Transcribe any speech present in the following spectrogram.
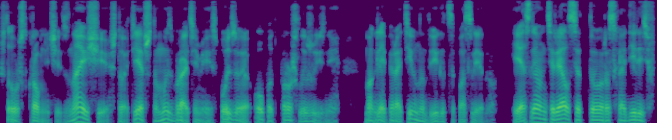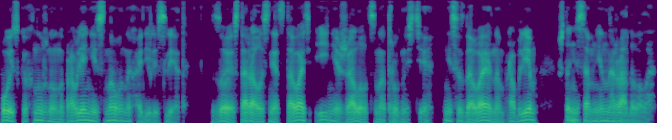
что уж скромничать, знающие, что отец, что мы с братьями, используя опыт прошлой жизни, могли оперативно двигаться по следу. Если он терялся, то расходились в поисках нужного направления и снова находили след. Зоя старалась не отставать и не жаловаться на трудности, не создавая нам проблем, что, несомненно, радовало.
